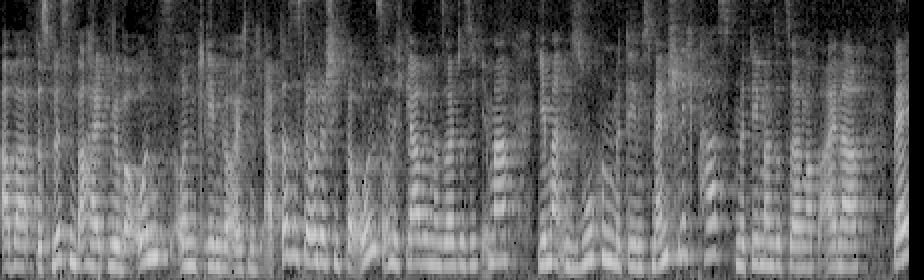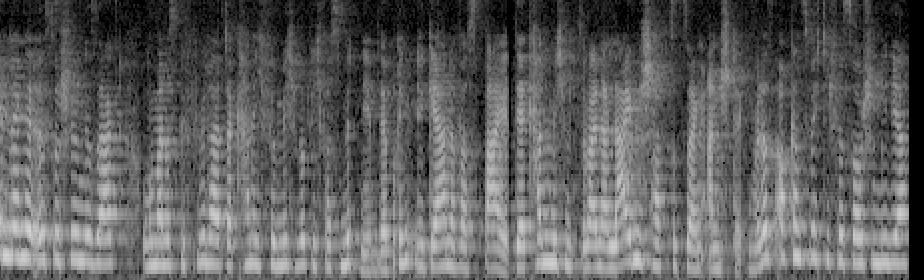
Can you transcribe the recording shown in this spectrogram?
aber das Wissen behalten wir bei uns und geben wir euch nicht ab. Das ist der Unterschied bei uns und ich glaube, man sollte sich immer jemanden suchen, mit dem es menschlich passt, mit dem man sozusagen auf einer Wellenlänge ist, so schön gesagt, und wo man das Gefühl hat, da kann ich für mich wirklich was mitnehmen. Der bringt mir gerne was bei. Der kann mich mit seiner Leidenschaft sozusagen anstecken. Weil das ist auch ganz wichtig für Social Media.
